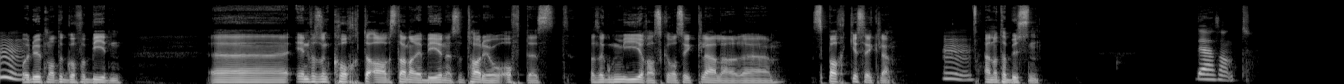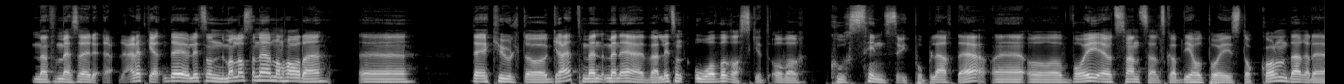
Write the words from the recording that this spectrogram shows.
Mm. og du på en måte går forbi den. Eh, innenfor sånne korte avstander i byene så tar det jo oftest Altså mye raskere å sykle eller uh, sparkesykle Mm. enn å ta bussen. Det er sant. Men for meg så er det Jeg vet ikke, det er jo litt sånn Man laster ned, man har det. Uh, det er kult og greit, men, men jeg er veldig sånn overrasket over hvor sinnssykt populært det er. Eh, og Voi er jo et svensk selskap, de har holdt på i Stockholm. Der er det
